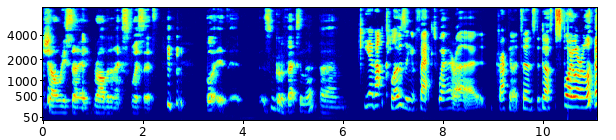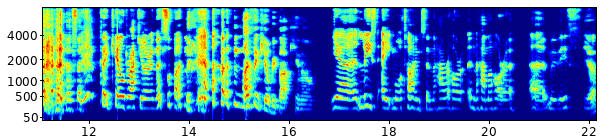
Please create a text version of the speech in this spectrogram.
shall we say, rather than explicit. But it, it, some good effects in there. Um, Yeah, that closing effect where uh, Dracula turns to dust. Spoiler alert! they kill Dracula in this one. Um, I think he'll be back, you know. yeah, at least eight more times in the Hammer horror in the Hammer horror uh, movies. Yeah,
